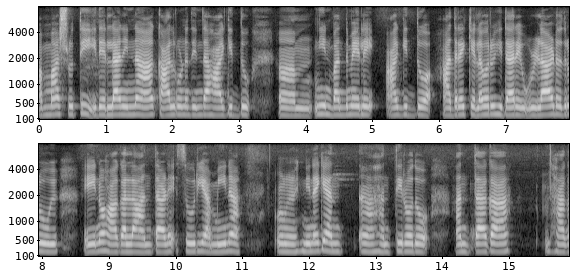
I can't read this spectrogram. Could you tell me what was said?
ಅಮ್ಮ ಶ್ರುತಿ ಇದೆಲ್ಲ ನಿನ್ನ ಕಾಲ್ಗುಣದಿಂದ ಆಗಿದ್ದು ನೀನು ಬಂದ ಮೇಲೆ ಆಗಿದ್ದು. ಆದರೆ ಕೆಲವರು ಇದ್ದಾರೆ ಉಳ್ಳಾಡಿದ್ರು ಏನೂ ಆಗಲ್ಲ ಅಂತಾಳೆ. ಸೂರ್ಯ ಮೀನಾ ನಿನಗೆ ಆ, ಅಂತಿರೋದು ಅಂತಾಗ, ಆಗ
